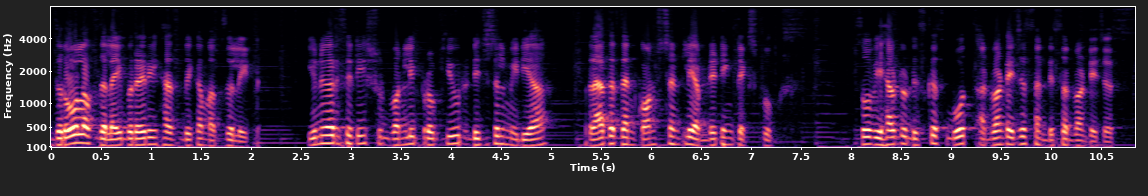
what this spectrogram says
the role of the library has become obsolete. Universities should only procure digital media rather than constantly updating textbooks. So we have to discuss both advantages and disadvantages.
